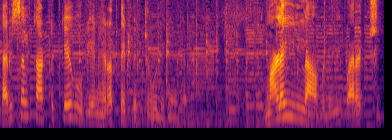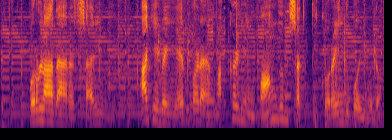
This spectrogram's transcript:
கரிசல் காட்டுக்கே உரிய நிறத்தை பெற்று விடுகின்றன. மழை இல்லாவிடில் வறட்சி பொருளாதார சரிவு ஆகியவை ஏற்பட மக்களின் வாங்கும் சக்தி குறைந்து போய்விடும்.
